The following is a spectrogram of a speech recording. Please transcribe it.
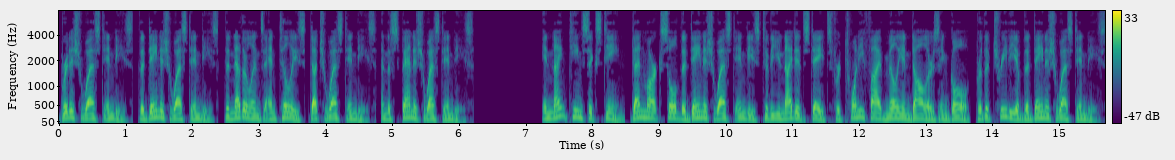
British West Indies, the Danish West Indies, the Netherlands Antilles Dutch West Indies, and the Spanish West Indies. In 1916, Denmark sold the Danish West Indies to the United States for $25 million in gold, per the Treaty of the Danish West Indies.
